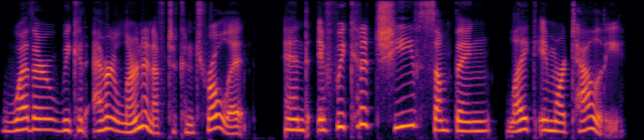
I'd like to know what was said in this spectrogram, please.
whether we could ever learn enough to control it, and if we could achieve something like immortality.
